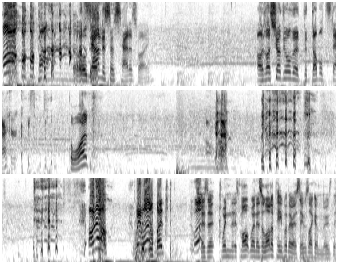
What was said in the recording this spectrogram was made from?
Oh! Oh, that God. sound is so satisfying. Oh, let's show the old the, the doubled stacker. The what? Oh, oh. oh no! Wait, what? what? what? There's a when there's mul- when there's a lot of people there, it seems like it moves the.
